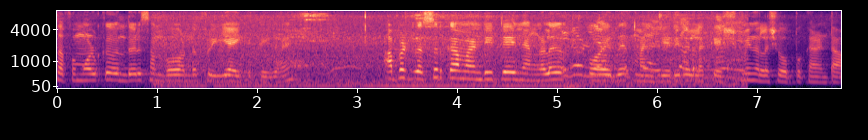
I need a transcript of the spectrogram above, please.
സഫമോൾക്ക് എന്തൊരു സംഭവം ഉണ്ട് ഫ്രീ ആയി കിട്ടിയിരിക്കണേ. അപ്പോൾ ഡ്രസ്സ് എടുക്കാൻ വേണ്ടിയിട്ട് ഞങ്ങൾ പോയത് മഞ്ചേരിയിലുള്ള കശ്മീർ എന്നുള്ള ഷോപ്പിക്കാണ് കേട്ടോ.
